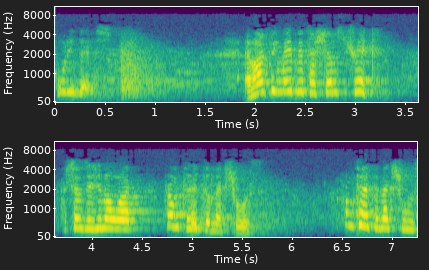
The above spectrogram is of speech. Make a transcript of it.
40 days. And I think maybe it's Hashem's trick. Hashem says, you know what? From today till next Shavuos. From next Shavuos.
